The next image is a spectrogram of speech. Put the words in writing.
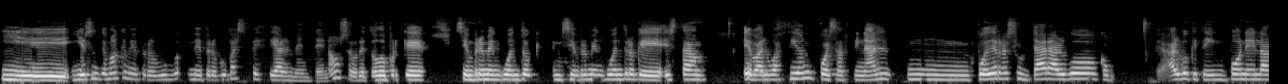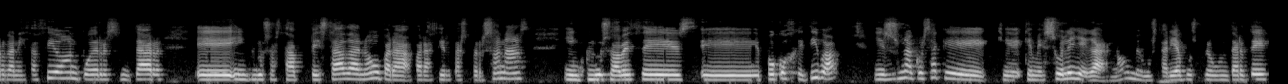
y, es un tema que me preocupa, me preocupa, especialmente, ¿no? Sobre todo porque siempre me encuentro, siempre me encuentro que esta evaluación, pues al final mm, puede resultar algo algo que te impone la organización, puede resultar eh, incluso hasta pesada ¿no? para, ciertas personas, incluso a veces eh, poco objetiva. Y eso es una cosa que, me suele llegar. ¿no? Me gustaría pues, preguntarte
